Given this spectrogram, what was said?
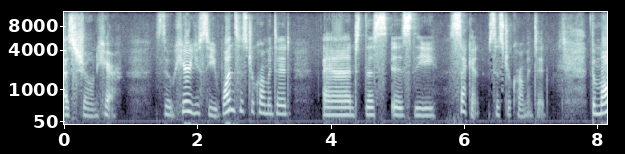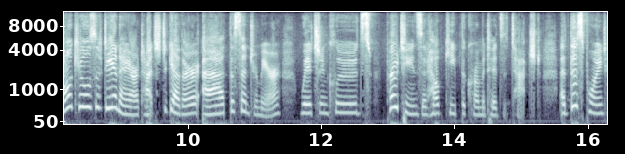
as shown here. So here you see one sister chromatid and this is the second sister chromatid. The molecules of DNA are attached together at the centromere, which includes proteins that help keep the chromatids attached. At this point,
